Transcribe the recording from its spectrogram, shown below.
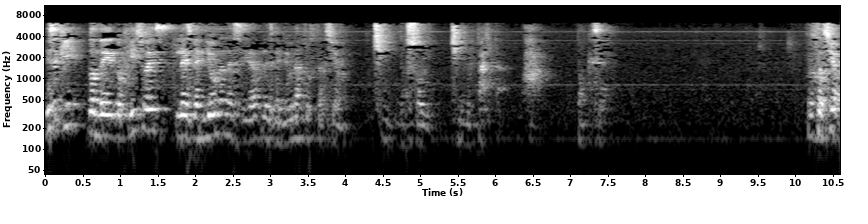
Es aquí donde lo que hizo es, les vendió una necesidad, les vendió una frustración. Chin, no soy, chin, me falta. Ah, tengo que ser. Frustración,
